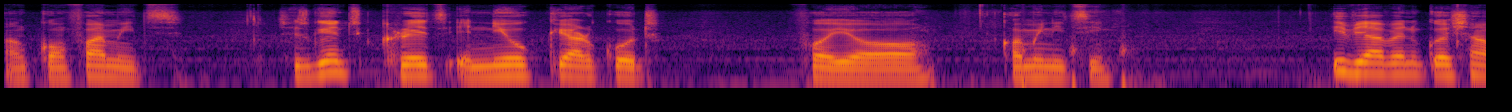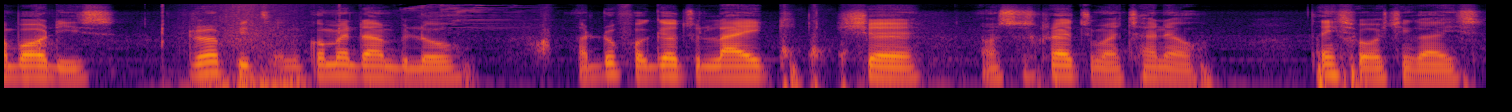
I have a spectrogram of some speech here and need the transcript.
and confirm it. So it's going to create a new qr code for your community. If you have any question about this drop it in comment down below and don't forget to like share and subscribe to my channel. Thanks for watching guys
